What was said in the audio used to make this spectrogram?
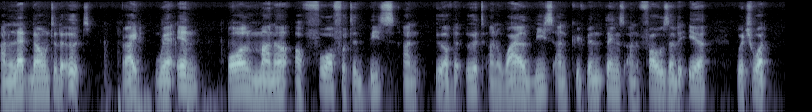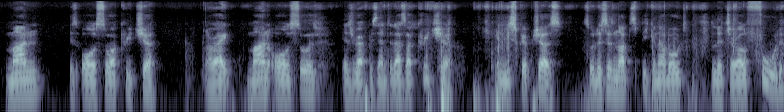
And let down to the earth, right? Wherein all manner of four footed beasts and of the earth and wild beasts and creeping things and fowls of the air, which what man is also a creature. All right, man also is, is represented as a creature in the scriptures. So this is not speaking about literal food,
